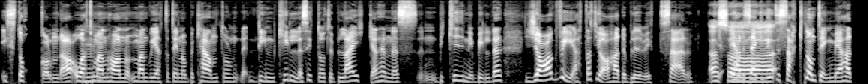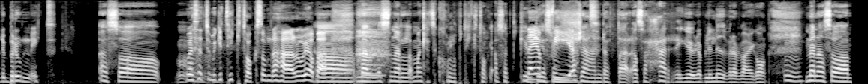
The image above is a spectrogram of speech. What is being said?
i Stockholm då och att Mm. man, har, man vet att det är någon bekant och din kille sitter och typ likar hennes bikinibilder. Jag vet att jag hade blivit så här. alltså, jag hade säkert inte sagt någonting men jag hade brunnit. Alltså, Och jag har sett så mycket TikToks om det här och jag bara Ja, men snälla man kan inte kolla på TikTok. Alltså gud Nej, det är så vet. hjärndött där. Alltså herregud jag blir livrädd varje gång. mm. Men alltså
